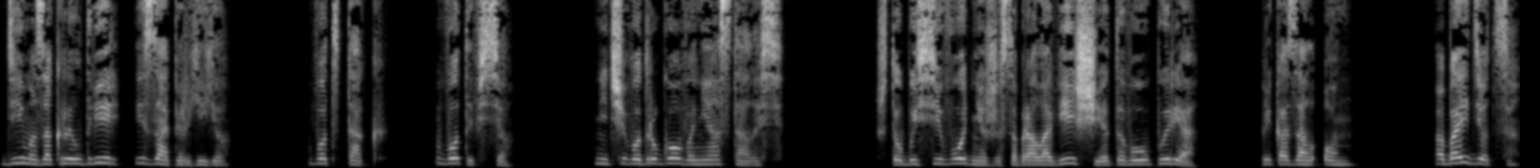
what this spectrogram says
Дима закрыл дверь и запер ее. Вот так. Вот и все. Ничего другого не осталось. «Чтобы сегодня же собрала вещи этого упыря», — приказал он. «Обойдется»,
